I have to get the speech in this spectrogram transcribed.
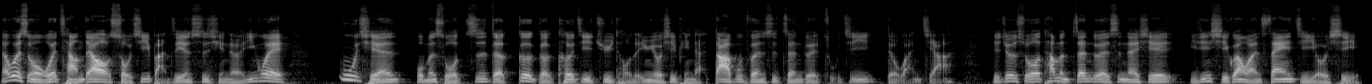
那为什么我会强调手机版这件事情呢？因为目前我们所知的各个科技巨头的云游戏平台，大部分是针对主机的玩家。也就是说，他们针对的是那些已经习惯玩三 A 级游戏，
